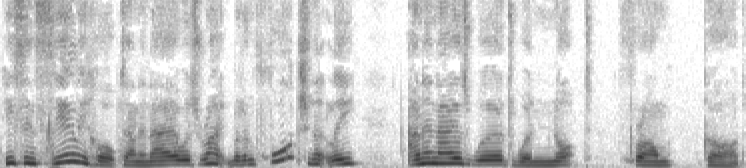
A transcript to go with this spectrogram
He sincerely hoped Ananias was right, but unfortunately, Ananias' words were not from God.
